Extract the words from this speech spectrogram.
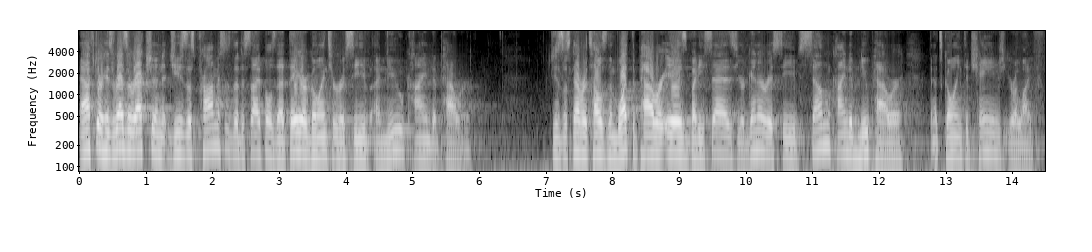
After his resurrection, Jesus promises the disciples that they are going to receive a new kind of power. Jesus never tells them what the power is, but he says you're going to receive some kind of new power that's going to change your life.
